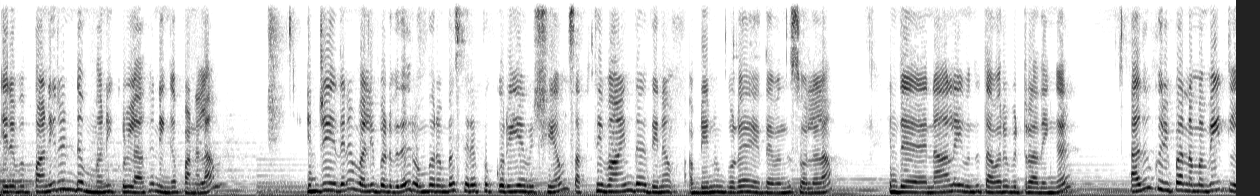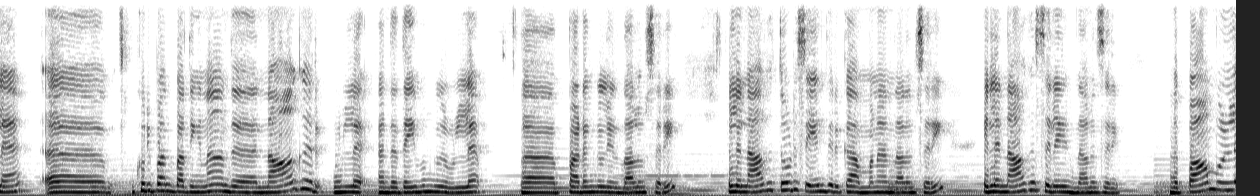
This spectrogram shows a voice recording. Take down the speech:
இரவு பனிரெண்டு மணிக்குள்ளாக நீங்க பண்ணலாம். இன்றைய தினம் வழிபடுவது ரொம்ப ரொம்ப சிறப்புக்குரிய விஷயம். சக்தி வாய்ந்த தினம் அப்படின்னு கூட இதை வந்து சொல்லலாம். இந்த நாளை வந்து தவற விட்டுறாதீங்க. அதுவும் குறிப்பா நம்ம வீட்டுல ஆஹ், குறிப்பான்னு பாத்தீங்கன்னா அந்த நாகர் உள்ள அந்த தெய்வங்கள் உள்ள ஆஹ், படங்கள் இருந்தாலும் சரி இல்ல நாகத்தோடு சேர்ந்து இருக்க அம்மனா இருந்தாலும் சரி இல்ல நாக சிலை இருந்தாலும் சரி இந்த பாம்புள்ள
